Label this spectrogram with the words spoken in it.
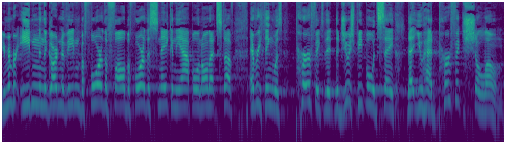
You remember Eden in the Garden of Eden? Before the fall, before the snake and the apple and all that stuff, everything was perfect. The, the Jewish people would say that you had perfect shalom.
